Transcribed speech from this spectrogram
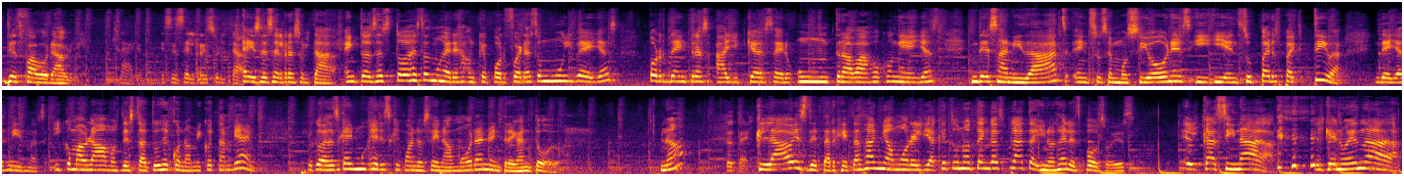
desfavorable. Claro, ese es el resultado. Ese es el resultado. Entonces, todas estas mujeres, aunque por fuera son muy bellas, por dentro hay que hacer un trabajo con ellas de sanidad en sus emociones y, y en su perspectiva de ellas mismas. Y como hablábamos de estatus económico también. Lo que pasa es que hay mujeres que cuando se enamoran lo entregan todo. ¿No? Total. Claves de tarjetas, ay mi amor, el día que tú no tengas plata, y no es el esposo, es el casi nada, el que no es nada.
